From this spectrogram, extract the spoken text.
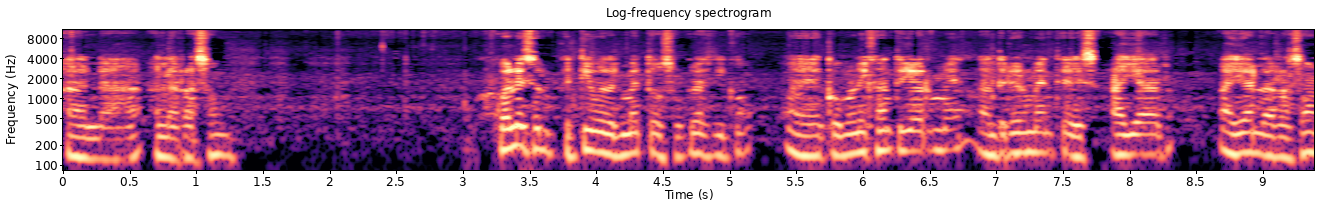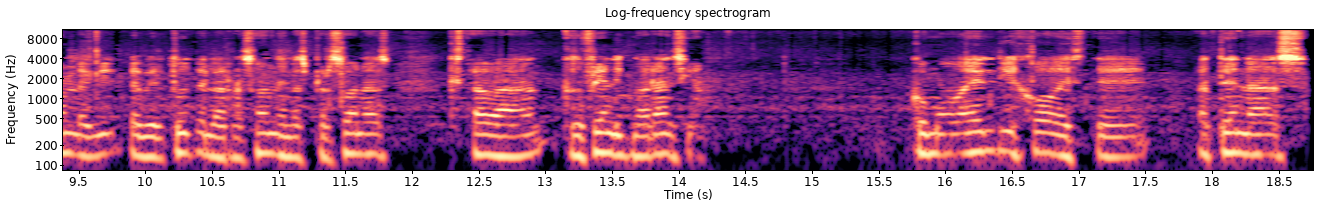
a la, razón. ¿Cuál es el objetivo del método socrático? Eh, como dije anteriormente, es hallar, hallar la razón, la, la, virtud de la razón en las personas que, estaban, que sufrían la ignorancia como él dijo, este, Atenas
